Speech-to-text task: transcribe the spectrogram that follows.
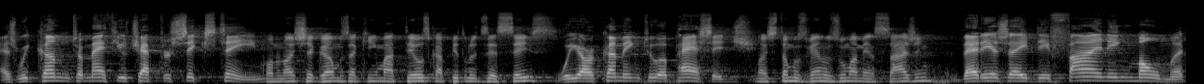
As we come to Matthew chapter 16, Quando nós chegamos aqui em Mateus capítulo 16, we are coming to a passage nós estamos vendo uma mensagem that is a defining moment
